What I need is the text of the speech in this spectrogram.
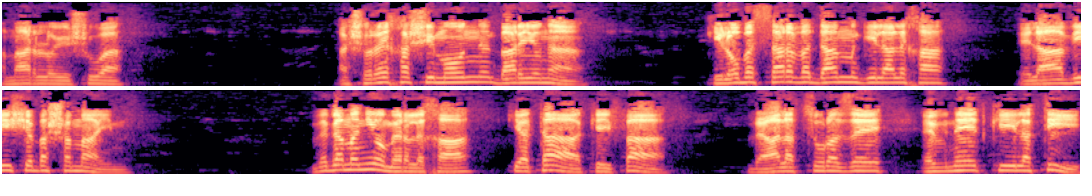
אמר לו ישוע, אשריך שמעון בר יונה, כי לא בשר ודם גילה לך, אלא אבי שבשמיים. וגם אני אומר לך, כי אתה, קיפה, ועל הצור הזה אבנה את קהילתי,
